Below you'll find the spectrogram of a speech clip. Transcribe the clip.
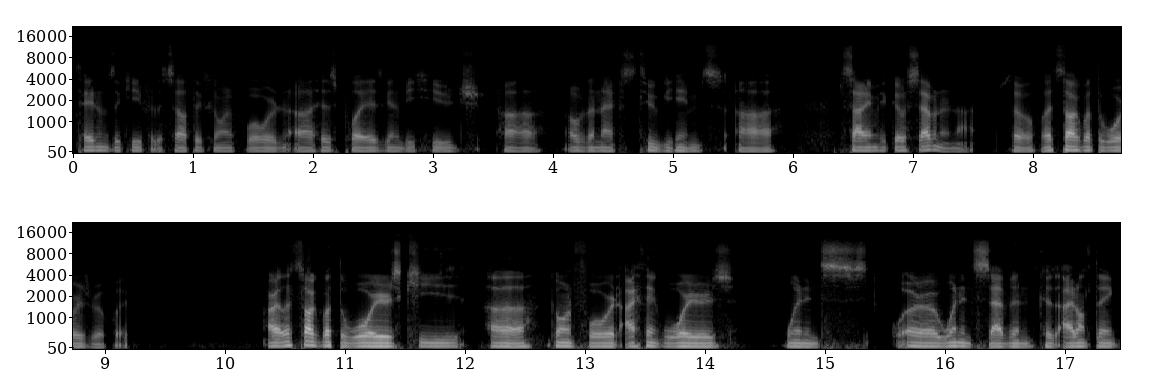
Tatum's the key for the Celtics going forward. Uh, his play is going to be huge uh, over the next two games, uh, deciding if it goes seven or not. So let's talk about the Warriors real quick. All right, let's talk about the Warriors' key uh, going forward. I think Warriors win in or win in seven because I don't think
